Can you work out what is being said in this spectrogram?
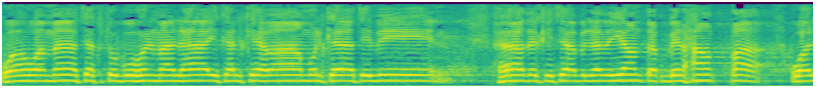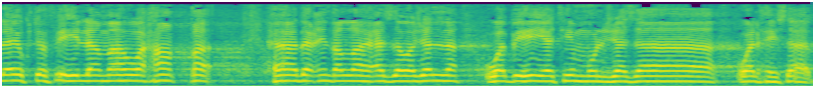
وهو ما تكتبه الملائكة الكرام الكاتبين. هذا الكتاب الذي ينطق بالحق ولا يكتب فيه إلا ما هو حق. هذا عند الله عز وجل وبه يتم الجزاء والحساب.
